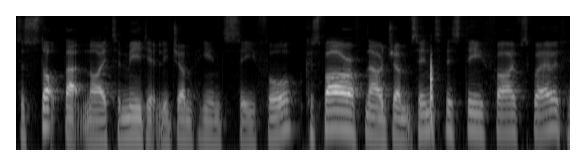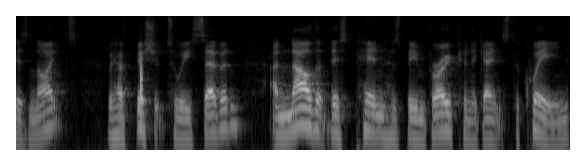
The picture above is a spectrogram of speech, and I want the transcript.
to stop that knight immediately jumping into c4. Kasparov now jumps into this d5 square with his knight. We have bishop to e7, and now that this pin has been broken against the queen,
